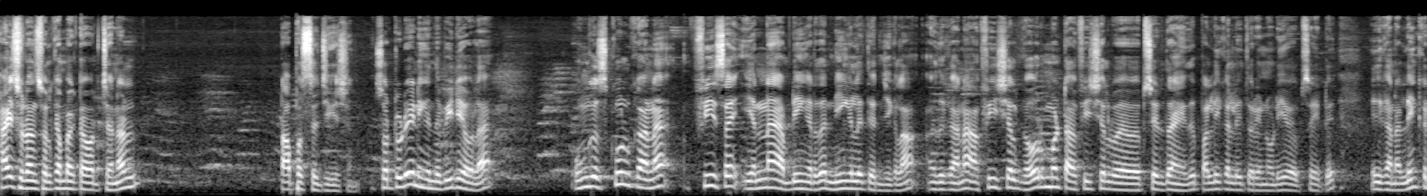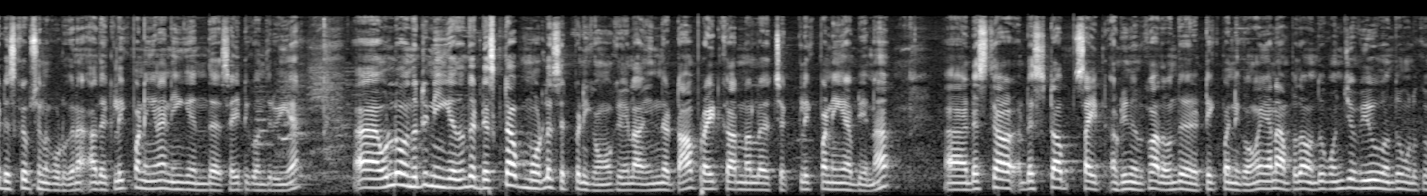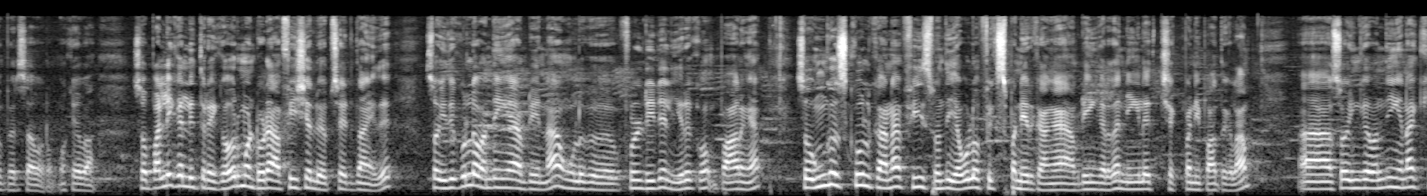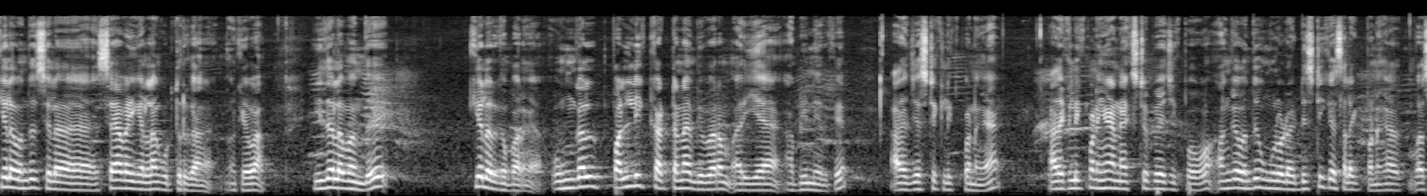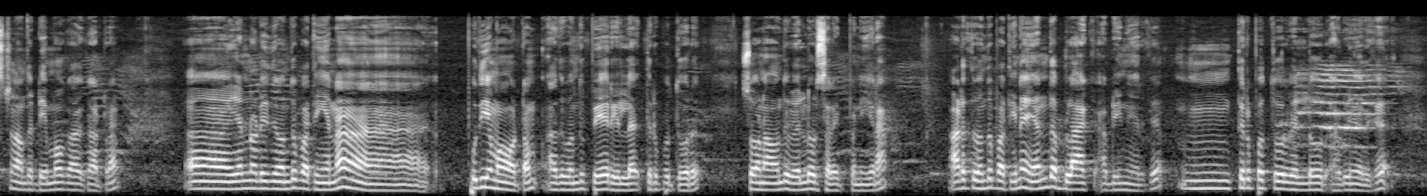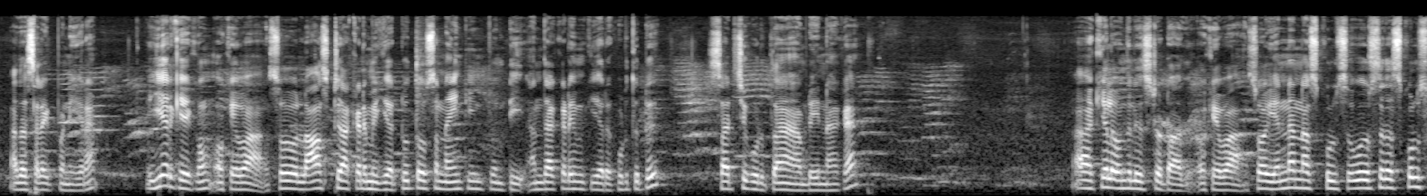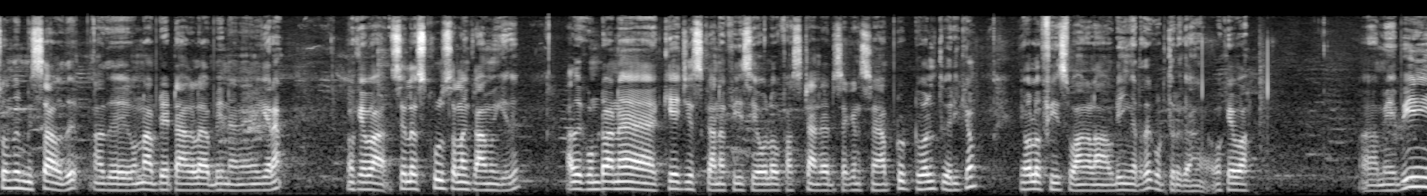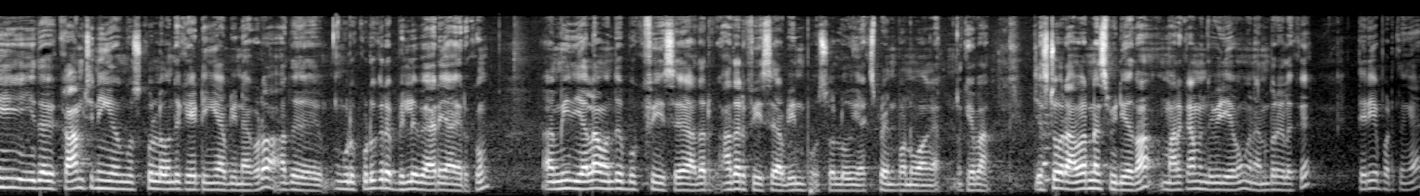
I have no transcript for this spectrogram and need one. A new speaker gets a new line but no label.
Hi students welcome back to our channel toppers education so today நீங்கள் இந்த வீடியோவில் உங்கள் ஸ்கூலுக்கான ஃபீஸை என்ன அப்படிங்கிறத நீங்களே தெரிஞ்சுக்கலாம். அதுக்கான அஃபீஷியல் கவர்மெண்ட் அஃபீஷியல் வெப்சைட் தான் இது. பள்ளிக்கல்வித்துறையினுடைய வெப்சைட்டு இதுக்கான லிங்க் டிஸ்கிரிப்ஷனில் கொடுக்குறேன். அதை கிளிக் பண்ணிங்கன்னா நீங்கள் இந்த சைட்டுக்கு வந்துடுவீங்க உள்ளே வந்துட்டு நீங்கள் இது வந்து டெஸ்க்டாப் மோடில் செட் பண்ணிக்கோங்க ஓகேங்களா இந்த டாப் ரைட் கார்னரில் செக் கிளிக் பண்ணிங்க அப்படின்னா டெஸ்க்டாப் டெஸ்க்டாப் சைட் அப்படின்னு இருக்கும். அதை வந்து டிக் பண்ணிக்கோங்க. ஏன்னா அப்போ தான் வந்து கொஞ்சம் வியூ வந்து உங்களுக்கு பெருசாக வரும். ஓகேவா ஸோ பள்ளிக்கல்வித்துறை கவர்மெண்ட்டோட அஃபிஷியல் வெப்சைட் தான் இது. ஸோ இதுக்குள்ளே வந்தீங்க அப்படின்னா உங்களுக்கு ஃபுல் டீட்டெயில் இருக்கும். பாருங்கள் ஸோ உங்கள் ஸ்கூலுக்கான ஃபீஸ் வந்து எவ்வளோ ஃபிக்ஸ் பண்ணியிருக்காங்க அப்படிங்கிறத நீங்களே செக் பண்ணி பார்த்துக்கலாம். ஸோ இங்கே வந்தீங்கன்னா கீழே வந்து சில சேவைகள்லாம் கொடுத்துருக்காங்க. ஓகேவா இதில் வந்து கீழே இருக்க பாருங்கள் உங்கள் பள்ளி கட்டண விவரம் அறிய அப்படின்னு இருக்குது அதை ஜஸ்ட்டு கிளிக் பண்ணுங்கள் அதை கிளிக் பண்ணிங்கன்னா நெக்ஸ்ட் பேஜுக்கு போவோம். அங்கே வந்து உங்களோட டிஸ்ட்ரிக்கை செலக்ட் பண்ணுங்கள் ஃபஸ்ட்டு நான் வந்து டெமோக்காக காட்டுறேன். ஆஹ் என்னோட இது வந்து பார்த்திங்கன்னா புதிய மாவட்டம். அது வந்து பேர் இல்லை திருப்பத்தூர். ஸோ நான் வந்து வெள்ளூர் செலக்ட் பண்ணிக்கிறேன். அடுத்து வந்து பார்த்திங்கன்னா எந்த பிளாக் அப்படின்னு இருக்குது திருப்பத்தூர் வெள்ளூர் அப்படின்னு இருக்குது அதை செலக்ட் பண்ணிக்கிறேன். இயர் கேட்கும் ஓகேவா so last academic year two thousand nineteen twenty அந்த அகாடமிக் இயரை கொடுத்துட்டு சர்ச் கொடுத்தேன் அப்படின்னாக்க கீழே வந்து லிஸ்ட் அவுட் ஆகுது ஓகேவா ஸோ என்னென்ன ஸ்கூல்ஸ் ஒரு சில ஸ்கூல்ஸ் வந்து மிஸ் ஆகுது. அது ஒன்றும் அப்டேட் ஆகலை அப்படின்னு நான் நினைக்கிறேன். ஓகேவா சில ஸ்கூல்ஸ் எல்லாம் காமிக்குது. அதுக்கு உண்டான கேஜிஎஸ்க்கான ஃபீஸ் எவ்வளோ? First standard second standard up to twelfth வரைக்கும் எவ்வளோ ஃபீஸ் வாங்கலாம் அப்படிங்கிறத கொடுத்துருக்காங்க. ஓகேவா மேபி இதை காமிச்சு நீங்கள் உங்கள் ஸ்கூலில் வந்து கேட்டிங்க அப்படின்னா கூட அது உங்களுக்கு கொடுக்குற பில்லு வேறையாக இருக்கும். மீதியெல்லாம் வந்து book fees other other fees அப்படின்னு சொல்லு எக்ஸ்பிளைன் பண்ணுவாங்க. ஓகேவா ஜஸ்ட் ஒரு அவேர்னஸ் வீடியோ தான். மறக்காமல் இந்த வீடியோவை உங்கள் நண்பர்களுக்கு தெரியப்படுத்துங்க.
